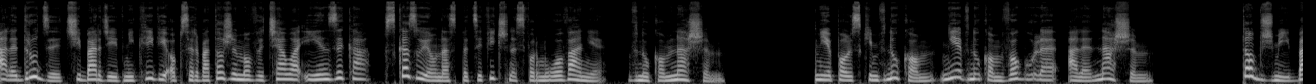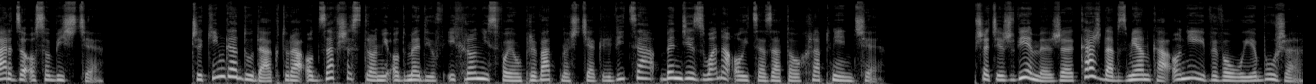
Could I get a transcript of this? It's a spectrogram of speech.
Ale drudzy, ci bardziej wnikliwi obserwatorzy mowy ciała i języka, wskazują na specyficzne sformułowanie wnukom naszym. Nie polskim wnukom, nie wnukom w ogóle, ale naszym. To brzmi bardzo osobiście. Czy Kinga Duda, która od zawsze stroni od mediów i chroni swoją prywatność jak lwica, będzie zła na ojca za to chlapnięcie? Przecież wiemy, że każda wzmianka o niej wywołuje burzę.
